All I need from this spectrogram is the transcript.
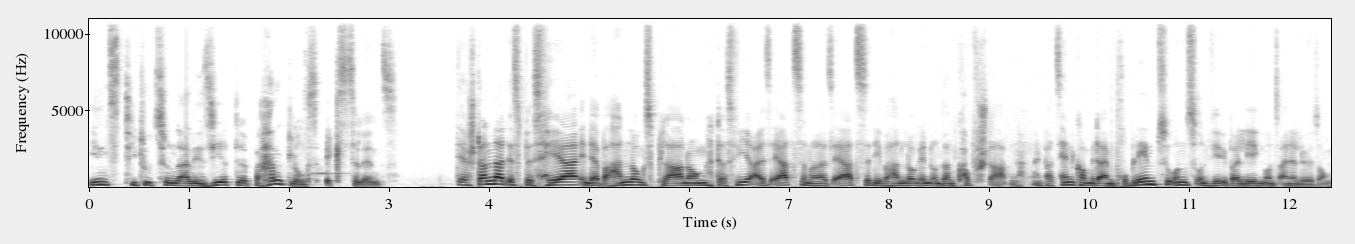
institutionalisierte Behandlungsexzellenz? Der Standard ist bisher in der Behandlungsplanung, dass wir als Ärztinnen und als Ärzte die Behandlung in unserem Kopf starten. Ein Patient kommt mit einem Problem zu uns und wir überlegen uns eine Lösung.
